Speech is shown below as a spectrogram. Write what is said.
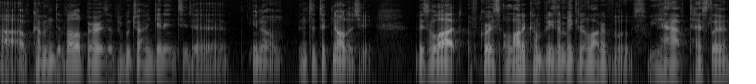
uh, upcoming developers or people trying to get into the, you know, into technology, there's a lot. Of course, a lot of companies are making a lot of moves. We have Tesla,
